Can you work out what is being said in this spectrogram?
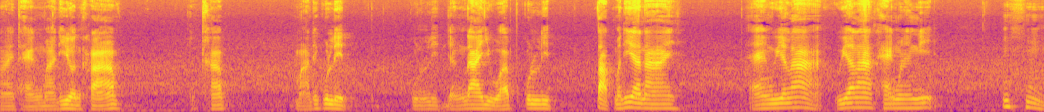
นายแทงมาที่ยนครับครับ มาที่กุลิตกุลิตยังได้อยู่ครับ กุลิตตัดมาที่อานาย แทงวิล่าวิล่าแทงมาทางนี้อื้อหือ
